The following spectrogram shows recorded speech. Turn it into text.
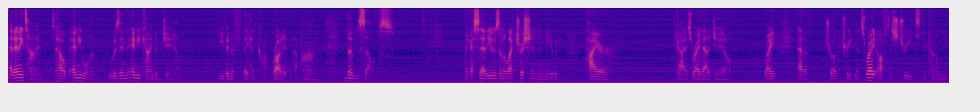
at any time to help anyone who was in any kind of jam, even if they had brought it upon themselves. Like I said, he was an electrician and he would hire guys right out of jail, right out of drug treatments, right off the streets to come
